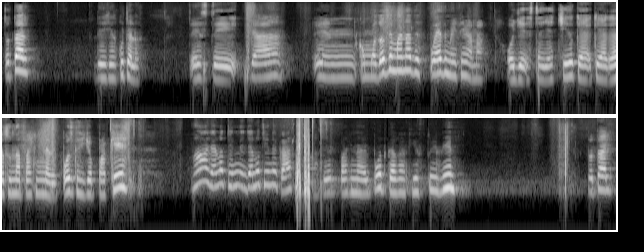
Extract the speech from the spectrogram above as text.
Total, le dije, escúchalos. Este, ya, en, como dos semanas después me dice mi mamá, oye, estaría chido que, que hagas una página de podcast. Y yo, ¿para qué? No, ya no tiene, ya no tiene caso hacer página del podcast, aquí estoy bien. Total,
